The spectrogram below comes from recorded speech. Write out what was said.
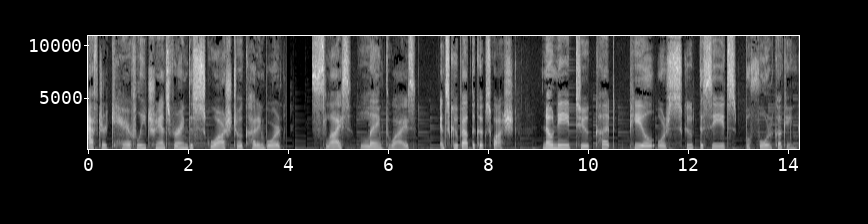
After carefully transferring the squash to a cutting board, slice lengthwise and scoop out the cooked squash. No need to cut, peel, or scoop the seeds before cooking.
